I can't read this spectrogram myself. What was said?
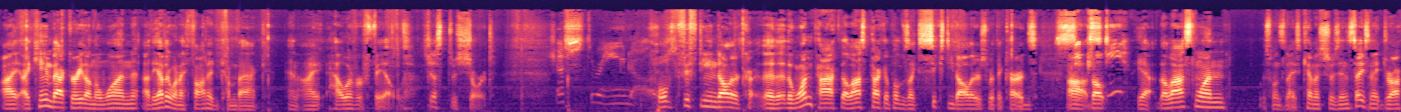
I, I came back great on the one. Uh, the other one I thought I'd come back, and I, however, failed. Just was short. Just three dollars. Hold fifteen dollar. Uh, the, the one pack, the last pack I pulled was like sixty dollars worth of cards. Uh, the- 60? yeah, the last one. This one's nice. Chemist's Insights. Nice draw.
